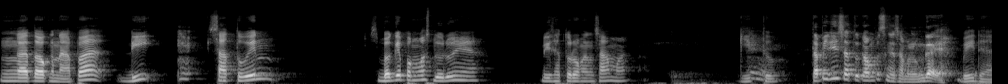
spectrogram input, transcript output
nggak tahu kenapa disatuin sebagai pengawas dua-duanya di satu ruangan sama. Gitu. Tapi dia satu kampus nggak sama lu enggak ya? Beda.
